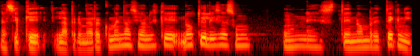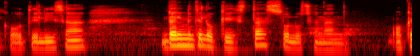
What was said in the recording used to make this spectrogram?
Así que la primera recomendación es que no utilices un, este, nombre técnico, utiliza realmente lo que estás solucionando, ¿ok?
